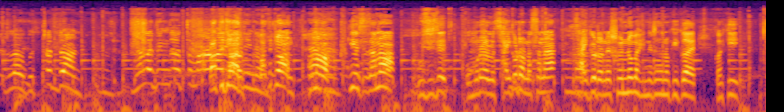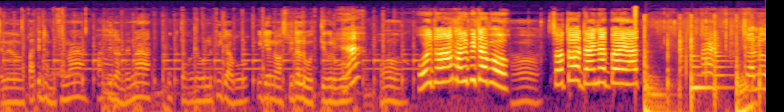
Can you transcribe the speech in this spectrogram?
হ্যালো বুঝছ ডন আছে না সাইকোডনের সৈন্যবাহিনীর জানো। কি কয় কয় কি হলো পাতিডন আছে না পাতিডন না উক্তা করে বলে পিটাবো পিটে হসপিটালে ভর্তি ডন ডাইনাত বায়াত চলো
